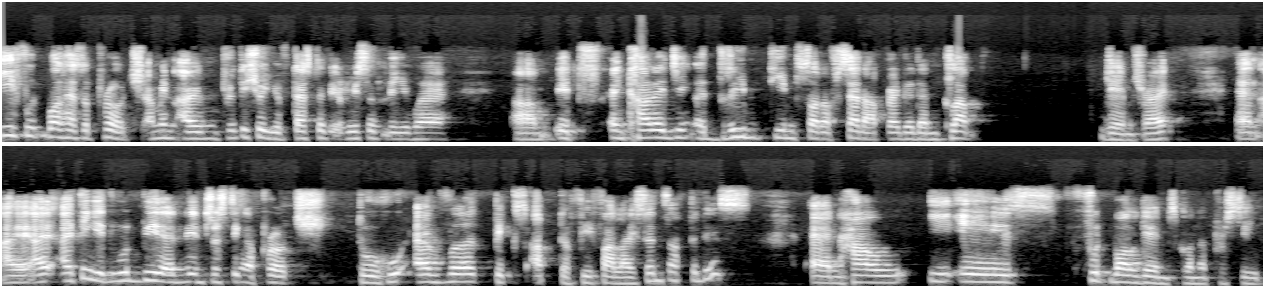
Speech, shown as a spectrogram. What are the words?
eFootball has approached, I mean, I'm pretty sure you've tested it recently, where um, it's encouraging a dream team sort of setup rather than club games, right? And I, I, I think it would be an interesting approach to whoever picks up the FIFA license after this, and how EA's football game is going to proceed,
